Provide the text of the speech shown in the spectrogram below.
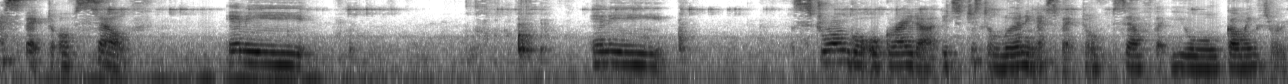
aspect of self. Any any stronger or greater it's just a learning aspect of self that you're going through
